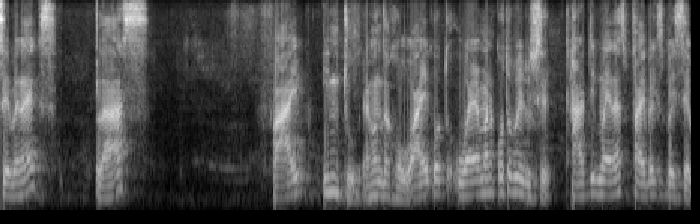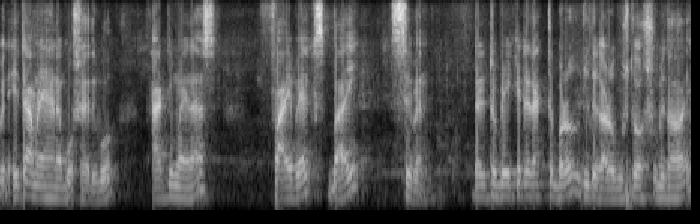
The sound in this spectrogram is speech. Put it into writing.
Seven X plus five into এখন দেখো ওয়াই কত ওয়াই মান কত বেরিয়েছে thirty minus five X by seven এটা আমরা এখানে বসাই দিব। Thirty minus five X by seven এটা একটু ব্রেকেটে রাখতে পারো, যদি কারও বুঝতে অসুবিধা হয়।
